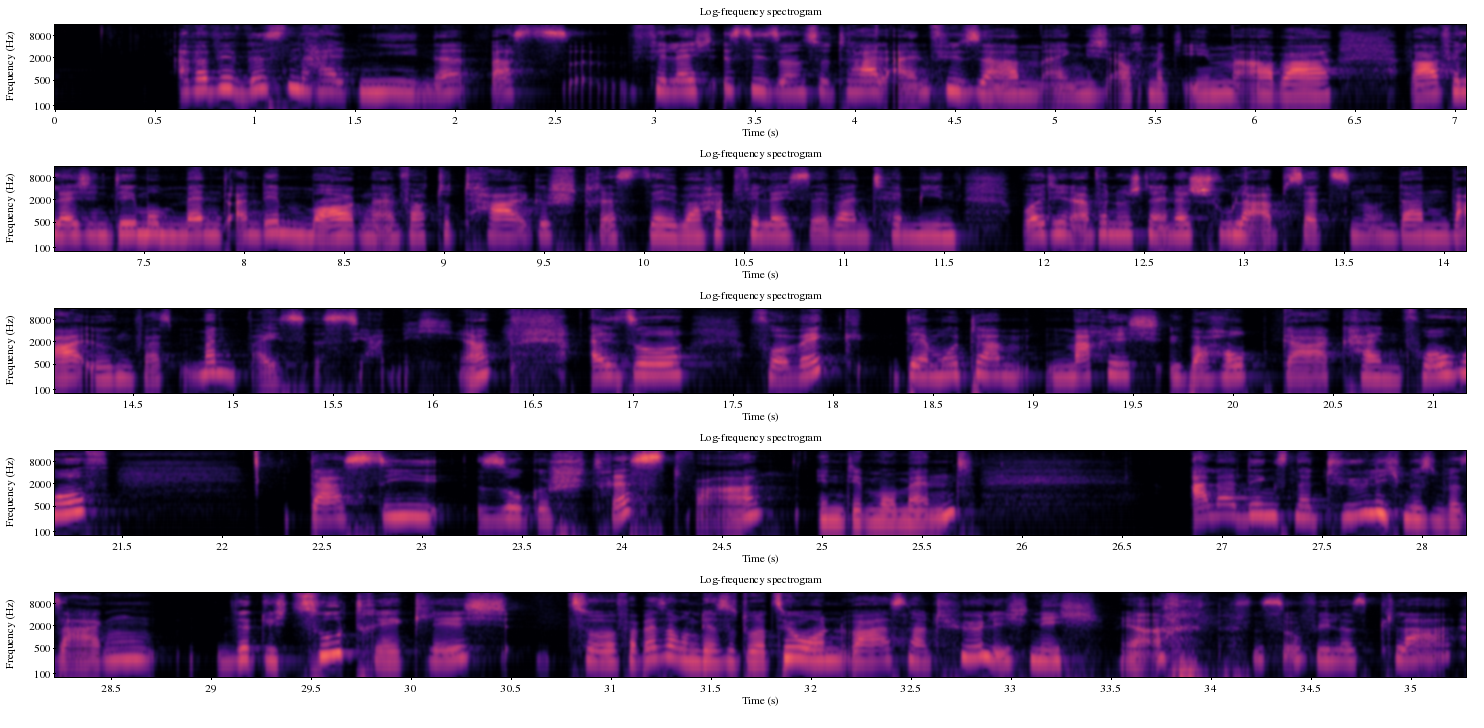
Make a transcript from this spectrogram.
aber wir wissen halt nie, ne, was, vielleicht ist sie sonst total einfühlsam eigentlich auch mit ihm, aber war vielleicht in dem Moment, an dem Morgen einfach total gestresst selber, hat vielleicht selber einen Termin, wollte ihn einfach nur schnell in der Schule absetzen und dann war irgendwas, man weiß es ja nicht, ja. Also vorweg, der Mutter mache ich überhaupt gar keinen Vorwurf, dass sie so gestresst war in dem Moment. Allerdings natürlich müssen wir sagen, wirklich zuträglich zur Verbesserung der Situation war es natürlich nicht. Ja, das ist so vieles klar.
